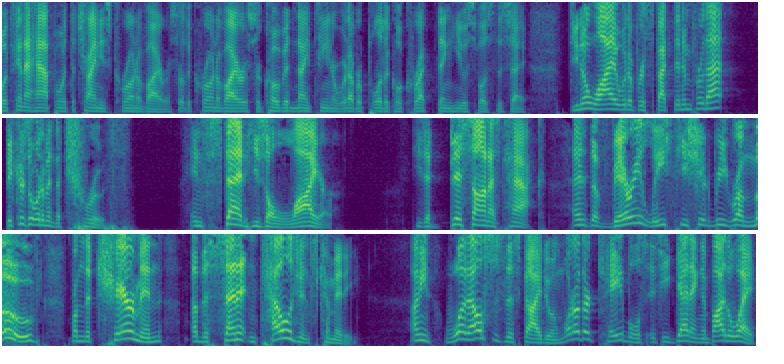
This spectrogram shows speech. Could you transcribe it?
what's going to happen with the Chinese coronavirus or the coronavirus or COVID 19 or whatever political correct thing he was supposed to say. Do you know why I would have respected him for that? Because it would have been the truth. Instead, he's a liar. He's a dishonest hack. And at the very least, he should be removed from the chairman of the Senate Intelligence Committee. I mean, what else is this guy doing? What other cables is he getting? And by the way,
